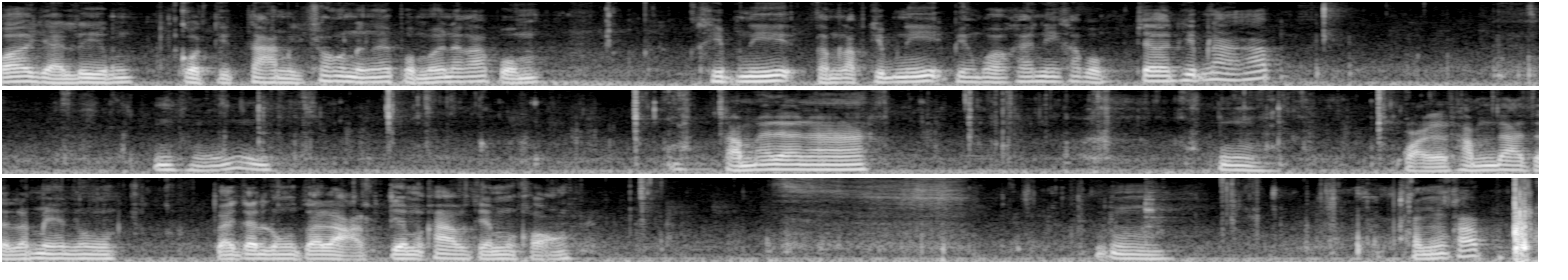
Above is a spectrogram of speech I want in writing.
ก็อย่าลืมกดติดตามอีกช่องหนึ่งให้ผมด้วยนะครับผม คลิปนี้สำหรับคลิปนี้เพียงพอแค่นี้ครับผม เจอกันคลิปหน้าครับ อือหือ ทำให้แล้วนะกว่าจะทำได้แต่ละเมนูกว่าจะลงตลาดเตรียมข้าวเตรียมของ อืมขอบคุณครับ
